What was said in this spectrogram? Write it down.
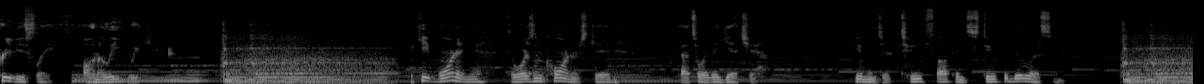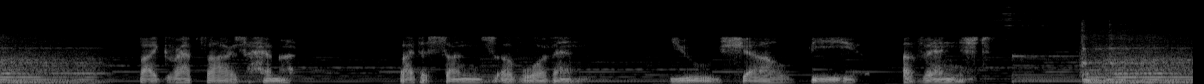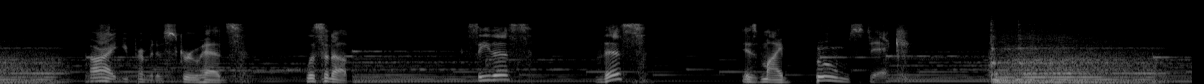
Previously on Elite Week. I keep warning you doors and corners, kid. That's where they get you. Humans are too fucking stupid to listen. By Grabthar's hammer, by the sons of Warvan, you shall be avenged. All right, you primitive screwheads. Listen up. See this? This is my boomstick.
